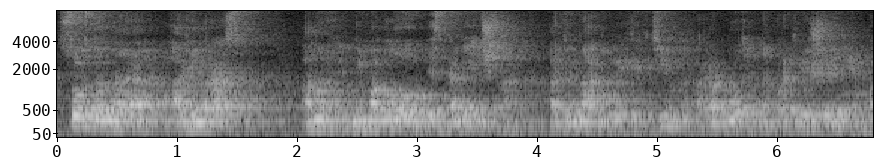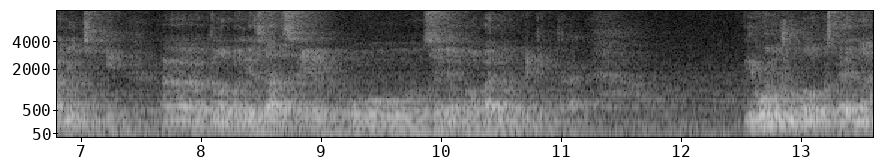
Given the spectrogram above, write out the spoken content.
Созданное один раз, оно не могло бесконечно, одинаково эффективно работать на продвижение политики глобализации по целям глобального предиктора. Его нужно было постоянно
